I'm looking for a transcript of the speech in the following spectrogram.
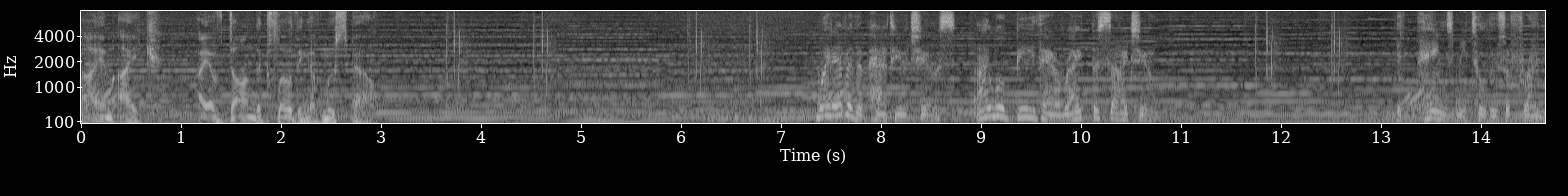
I am Ike. I have donned the clothing of Muspell. Whatever the path you choose, I will be there right beside you. It pains me to lose a friend.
